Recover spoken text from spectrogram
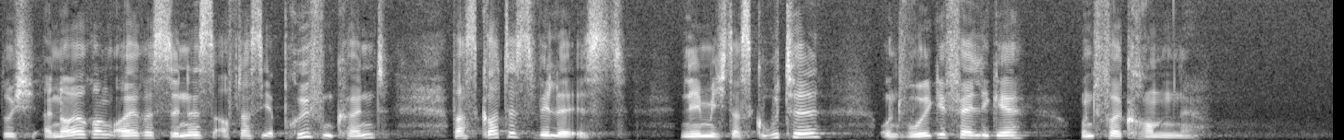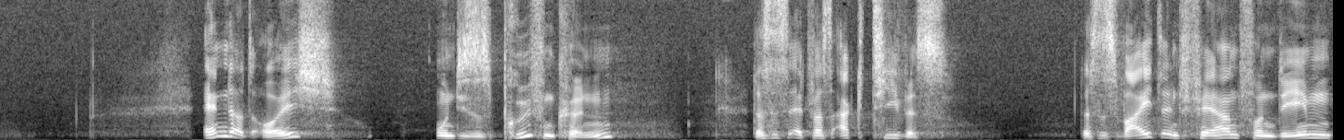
durch Erneuerung eures Sinnes, auf dass ihr prüfen könnt, was Gottes Wille ist, nämlich das Gute und Wohlgefällige und Vollkommene. Ändert euch und dieses Prüfen können, das ist etwas Aktives. Das ist weit entfernt von dem,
